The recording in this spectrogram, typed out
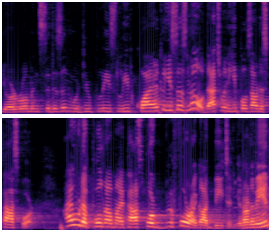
you're a Roman citizen, would you please leave quietly? He says, No. That's when he pulls out his passport. I would have pulled out my passport before I got beaten, you know what I mean?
